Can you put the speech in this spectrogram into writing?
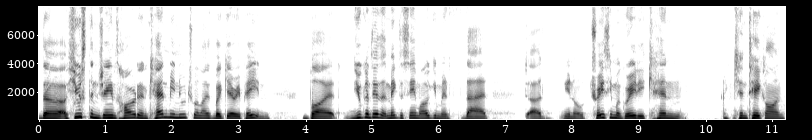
the Houston James Harden can be neutralized by Gary Payton, but you can say that make the same argument that uh, you know Tracy McGrady can can take on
